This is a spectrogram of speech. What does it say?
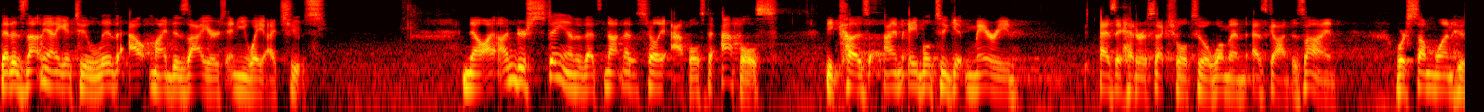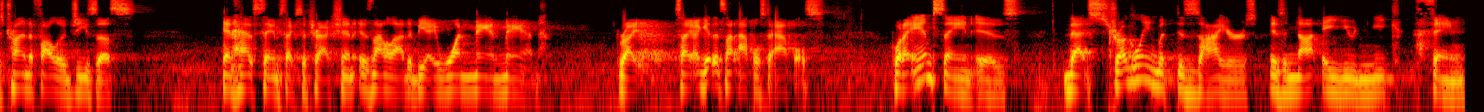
that does not mean I get to live out my desires any way I choose. Now, I understand that that's not necessarily apples to apples because I'm able to get married as a heterosexual to a woman as God designed, where someone who's trying to follow Jesus and has same sex attraction is not allowed to be a one man man. Right? So I get that's not apples to apples. What I am saying is that struggling with desires is not a unique thing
